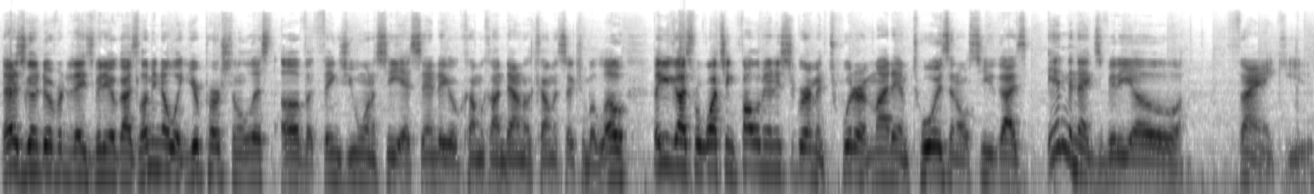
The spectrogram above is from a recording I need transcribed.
that is going to do it for today's video, guys. Let me know what your personal list of things you want to see at San Diego Comic-Con down in the comment section below. Thank you guys for watching. Follow me on Instagram and Twitter at MyDamnToys, and I'll see you guys in the next video. Thank you.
